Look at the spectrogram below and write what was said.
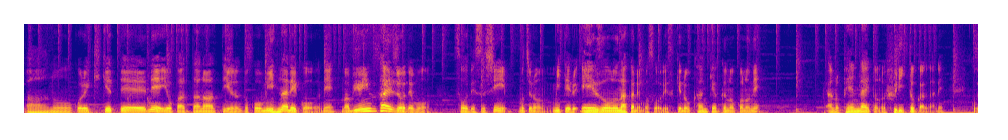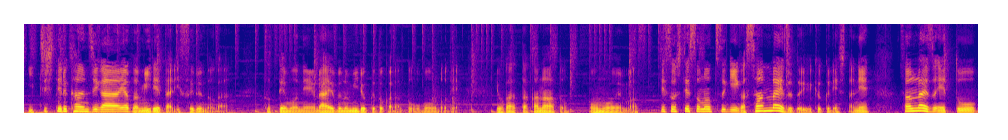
あの、これ聴けてね、良かったなっていうのと、こうみんなでこうね、まあビューイング会場でもそうですし、もちろん見てる映像の中でもそうですけど、観客のこのね、あのペンライトの振りとかがね、こう一致してる感じがやっぱ見れたりするのが、とってもね、ライブの魅力とかだと思うので、良かったかなと思います。で、そしてその次がサンライズという曲でしたね。サンライズ、えっと、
